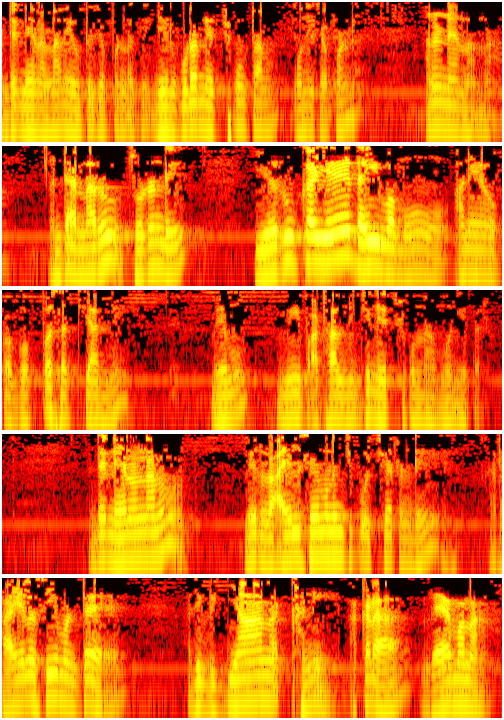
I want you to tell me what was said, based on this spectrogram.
అంటే నేను అన్నాను ఏమిటో చెప్పండి అది. నేను కూడా నేర్చుకుంటాను. పోనీ చెప్పండి అని నేను అన్నా. అంటే అన్నారు చూడండి ఎరుకయే దైవము అనే ఒక గొప్ప సత్యాన్ని మేము మీ పాఠాల నుంచి నేర్చుకున్నాము అని చెప్పారు. అంటే నేనన్నాను మీరు రాయలసీమ నుంచి వచ్చారండి. రాయలసీమ అంటే అది విజ్ఞాన ఖని అక్కడ వేమన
